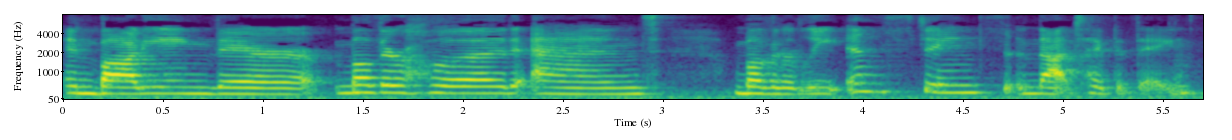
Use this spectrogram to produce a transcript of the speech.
embodying their motherhood and motherly instincts and that type of thing.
